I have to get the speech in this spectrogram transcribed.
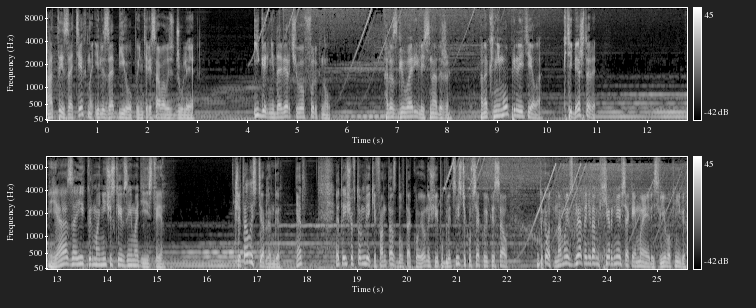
«А ты за техно или за био?» – поинтересовалась Джулия. Игорь недоверчиво фыркнул. «Разговорились, надо же. Она к нему прилетела. К тебе, что ли?» «Я за их гармоническое взаимодействие». «Читала Стерлинга?» Нет? Это еще в том веке фантаст был такой. Он еще и публицистику всякую писал. Ну так вот, на мой взгляд, они там херней всякой маялись в его книгах.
